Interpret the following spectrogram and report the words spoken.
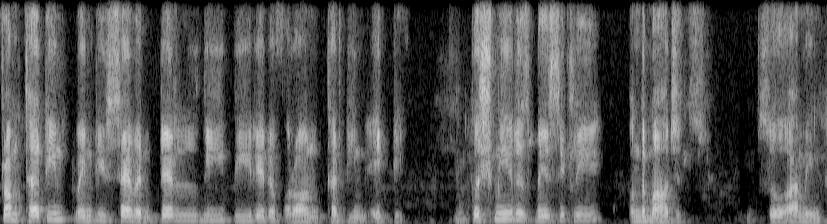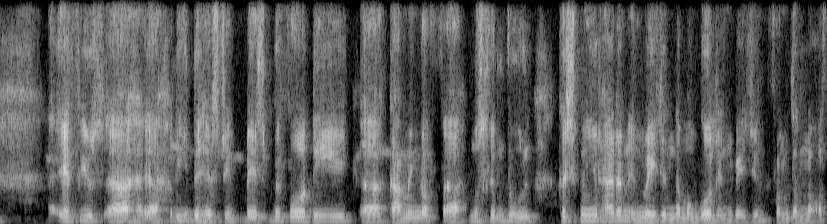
from 1327 till the period of around 1380. Kashmir is basically on the margins. So, I mean, if you uh, uh, read the history, before the uh, coming of uh, Muslim rule, Kashmir had an invasion, the Mongol invasion from the north.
